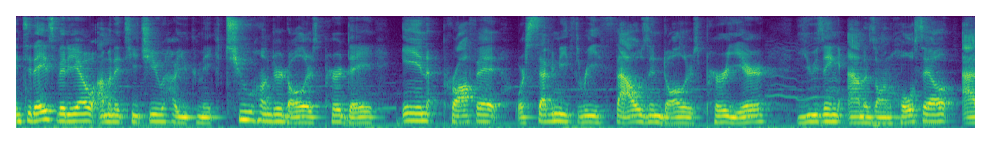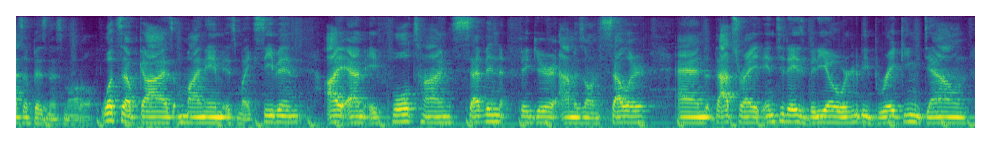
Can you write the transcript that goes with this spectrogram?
In today's video, I'm gonna teach you how you can make $200 per day in profit or $73,000 per year using Amazon wholesale as a business model. What's up guys? My name is Mike Sieben. I am a full-time seven figure Amazon seller and that's right, in today's video, we're gonna be breaking down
